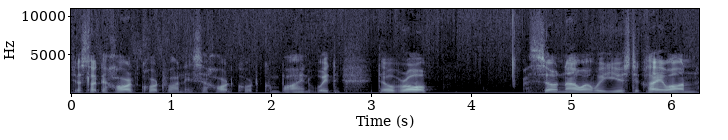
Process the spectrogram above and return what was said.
just like the hard court one is a hard court combined with the overall. So now when we use the clay one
